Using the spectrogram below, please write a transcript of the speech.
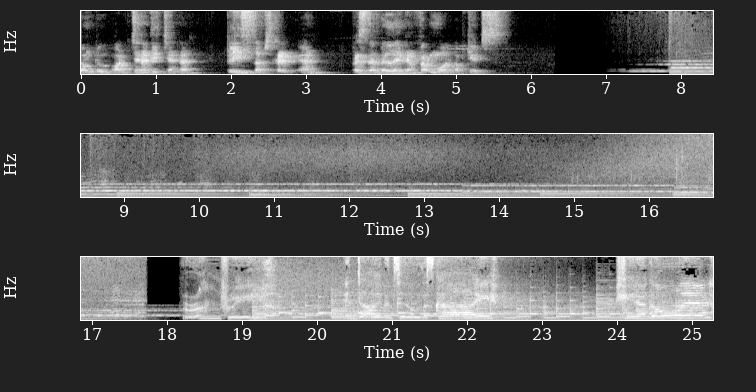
Welcome to Art JanaG channel. Please subscribe and press the bell icon for more updates. Run free and dive into the sky. Hear the wind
